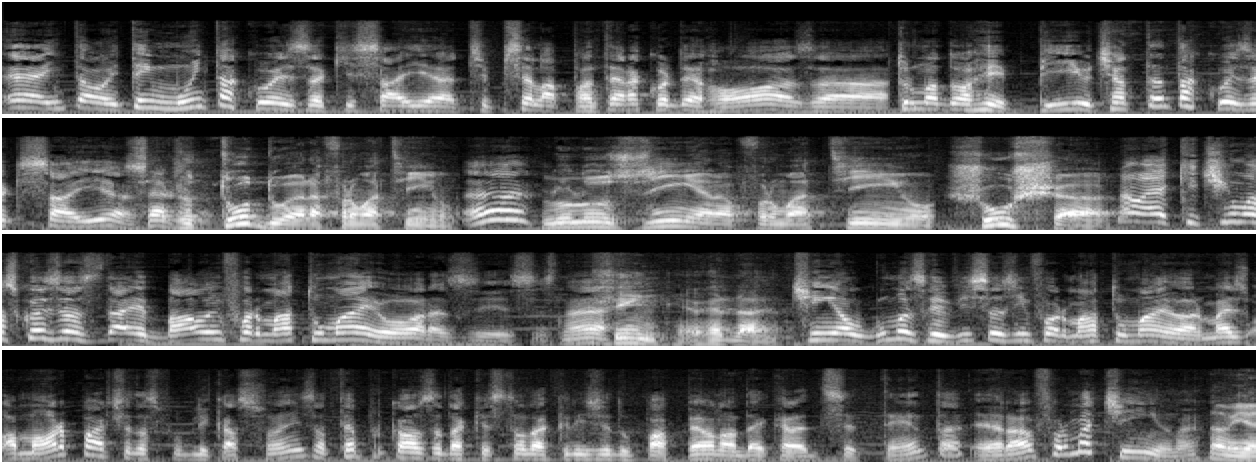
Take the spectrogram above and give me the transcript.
É, então, e tem muita coisa que saía, tipo, sei lá, Pantera Cor-de-Rosa, Turma do Arrepio, tinha tanta coisa que saía. Sérgio, tudo era formatinho. É. Luluzinho era formatinho, Xuxa. Não, é que tinha umas coisas da Ebal em formato maior, às vezes, né? Sim, é verdade. Tinha algumas revistas em formato maior, mas a maior parte das publicações, até por causa da questão da crise do papel na década de 70, era formatinho, né? Não, e é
